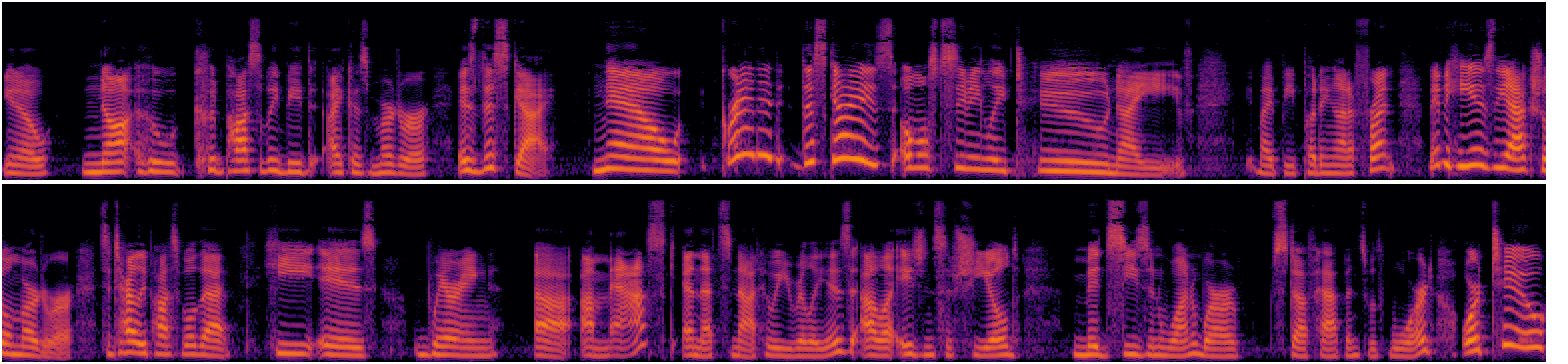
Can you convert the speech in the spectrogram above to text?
you know, not who could possibly be Aika's murderer is this guy. Now, granted, this guy is almost seemingly too naive. He might be putting on a front. Maybe he is the actual murderer. It's entirely possible that he is wearing uh, a mask, and that's not who he really is, a la Agents of S.H.I.E.L.D. mid season one, where stuff happens with Ward. Or two,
